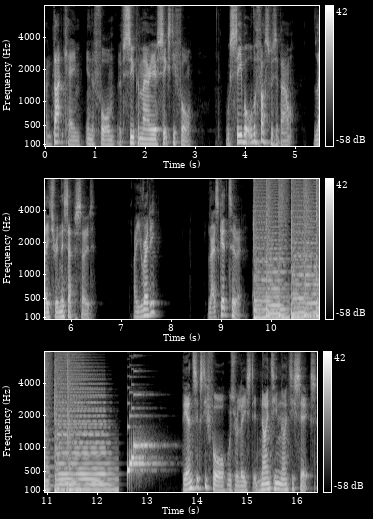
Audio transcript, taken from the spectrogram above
and that came in the form of Super Mario 64. We'll see what all the fuss was about later in this episode. Are you ready? Let's get to it. The N64 was released in 1996,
